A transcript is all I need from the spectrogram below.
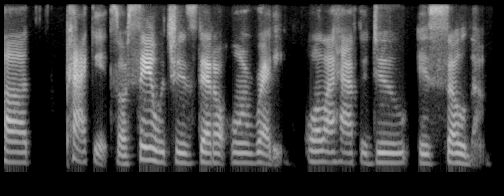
uh, packets or sandwiches that are on ready. All I have to do is sew them,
